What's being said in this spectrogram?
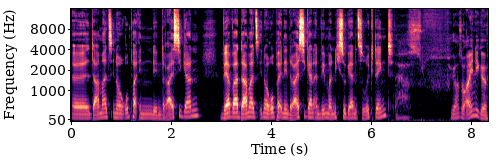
äh, damals in Europa in den 30ern. Wer war damals in Europa in den 30ern, an wen man nicht so gerne zurückdenkt? Ja, so einige.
